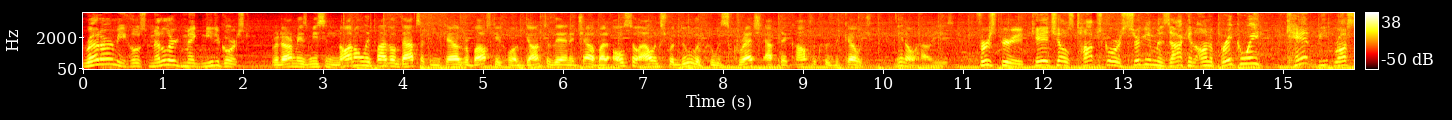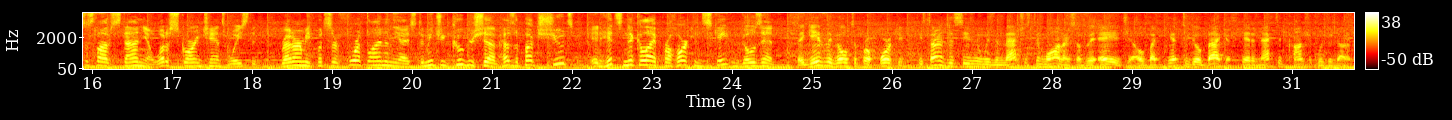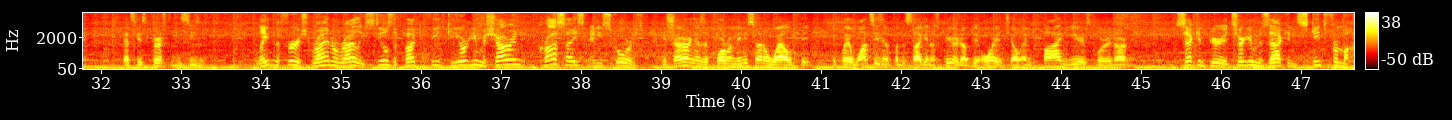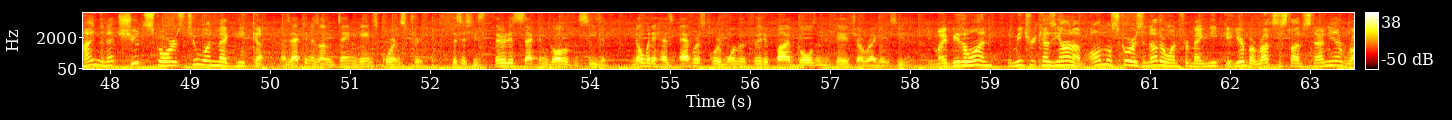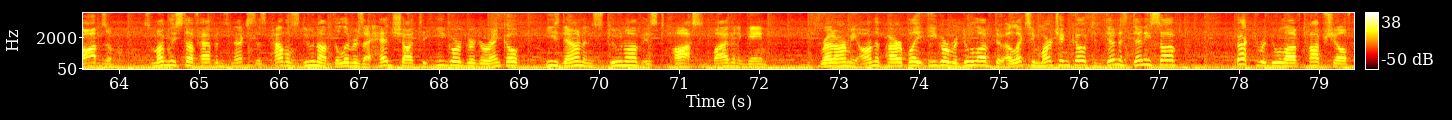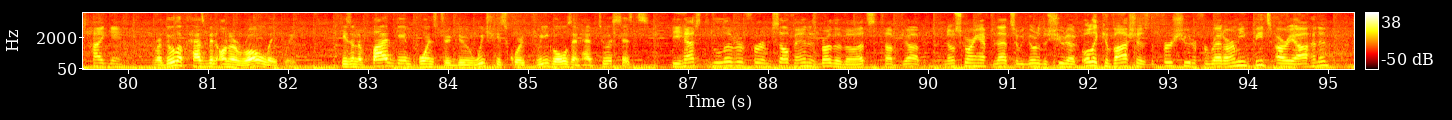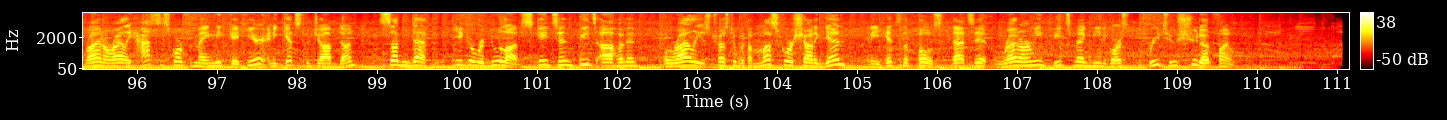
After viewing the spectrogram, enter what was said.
Red Army hosts Metallurg Magnitogorsk. Red Army is missing not only Pavel Datsyuk and Mikhail Grabovski, who are gone to the NHL, but also Alex Radulov, who was scratched after a conflict with the coach. You know how he is. First period, KHL's top scorer Sergei Mozyakin on a breakaway can't beat Rostislav Stana. What a scoring chance wasted. Red Army puts their fourth line on the ice. Dmitry Kugryshev has the puck, shoots, it hits Nikolai Prokhorkin's skate and goes in. They gave the goal to Prohorkin. He started the season with the Manchester Monarchs of the AHL, but he had to go back as he had an active contract with Red Army. That's his first of the season. Late in the first, Ryan O'Reilly steals the puck, feeds Georgi Misharin, cross ice, and he scores. Misharin is a former Minnesota Wild pick. He played one season for the Saginaw Spirit of the OHL and five years for Red Army. Second period, Sergei Mozyakin skates from behind the net, shoots, scores 2-1 Magnitka. Mozyakin is on a 10-game scoring streak. This is his 32nd goal of the season. Nobody has ever scored more than 35 goals in the KHL regular season. He might be the one. Dmitry Kazionov almost scores another one for Magnitka here, but Rostislav Stana robs him. Some ugly stuff happens next as Pavel Zdunov delivers a headshot to Igor Grigorenko. He's down and Zdunov is tossed, five in a game. Red Army on the power play, Igor Radulov to Alexei Marchenko to Denis Denisov. Back to Radulov, top shelf, tie game. Radulov has been on a roll lately. He's on a five-game point streak during which he scored three goals and had two assists. He has to deliver for himself and his brother, though. That's a tough job. No scoring after that, so we go to the shootout. Oleg Kvasha is the first shooter for Red Army, beats Ari Ahonen. Ryan O'Reilly has to score for Magnitka here, and he gets the job done. Sudden death. Igor Radulov skates in, beats Ahonen. O'Reilly is trusted with a must score shot again, and he hits the post. That's it. Red Army beats Magnitogorsk 3 2 shootout final.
